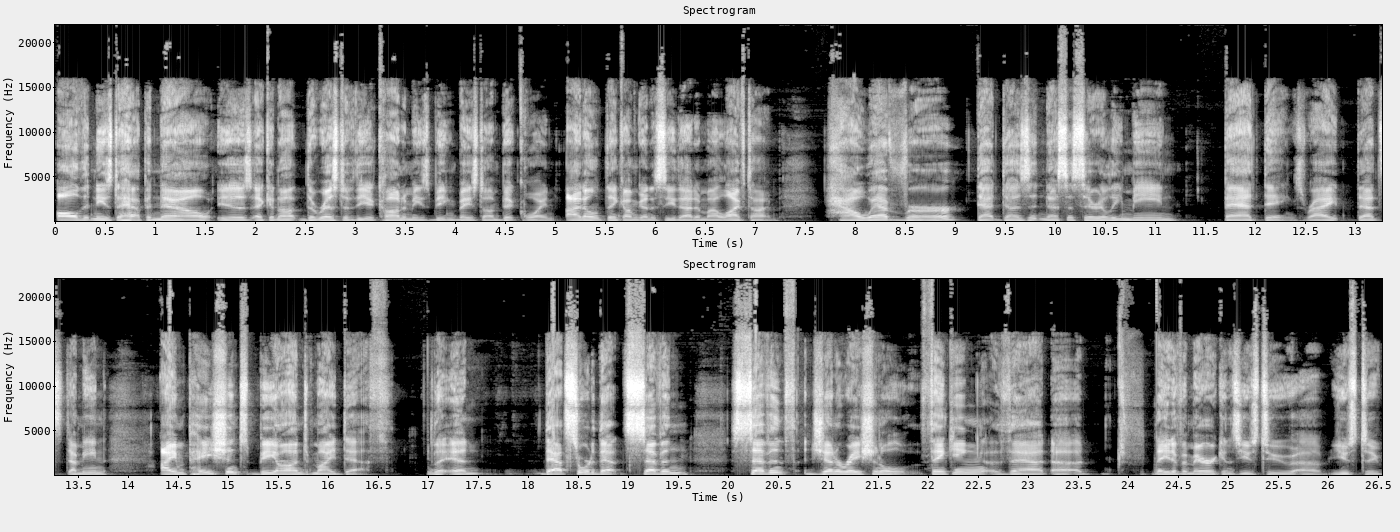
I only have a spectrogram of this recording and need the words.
All that needs to happen now is economic the rest of the economy is being based on bitcoin. I don't think i'm going to see that in my lifetime. However that doesn't necessarily mean bad things right? That's i mean i'm patient beyond my death. And that's sort of that seven seventh generational thinking that uh, native americans used to uh, used to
